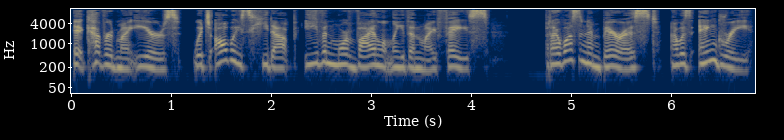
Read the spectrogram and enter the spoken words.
It covered my ears, which always heat up even more violently than my face. But I wasn't embarrassed, I was angry,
